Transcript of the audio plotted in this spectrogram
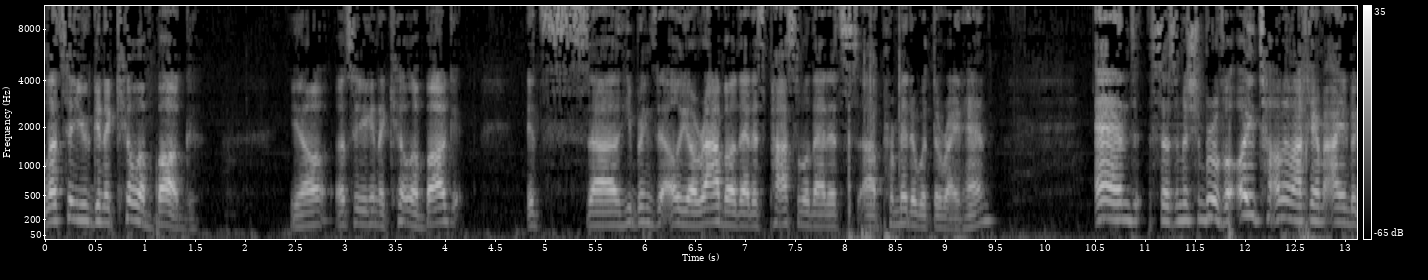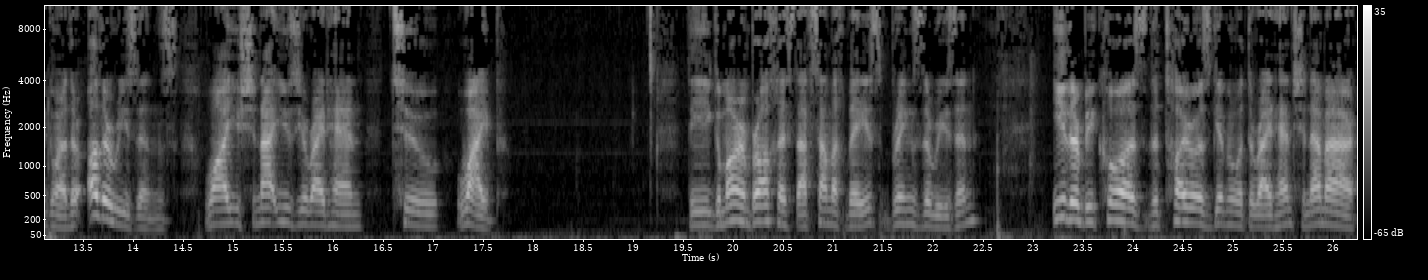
let's say you're going to kill a bug. You know, let's say you're going to kill a bug. It's uh, he brings the El that it's possible that it's uh, permitted with the right hand. And says the Mishnah Berurah, there are other reasons why you should not use your right hand to wipe. The Gemara in Brachas, Daf Samach Beis, brings the reason. Either because the Torah is given with the right hand, Shenemar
